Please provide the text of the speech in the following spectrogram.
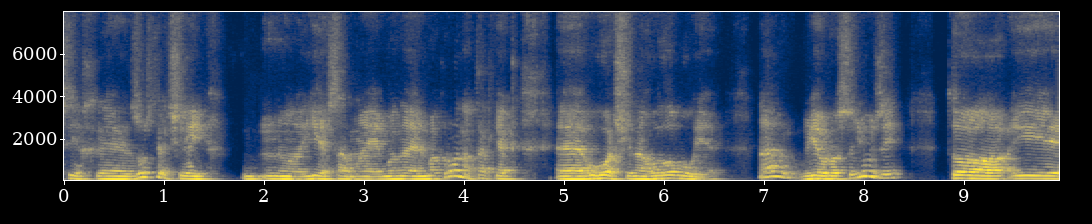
цих е, зустрічей ну, є саме Еммануель Макрон, так як е, Угорщина головує да, в Євросоюзі, то і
